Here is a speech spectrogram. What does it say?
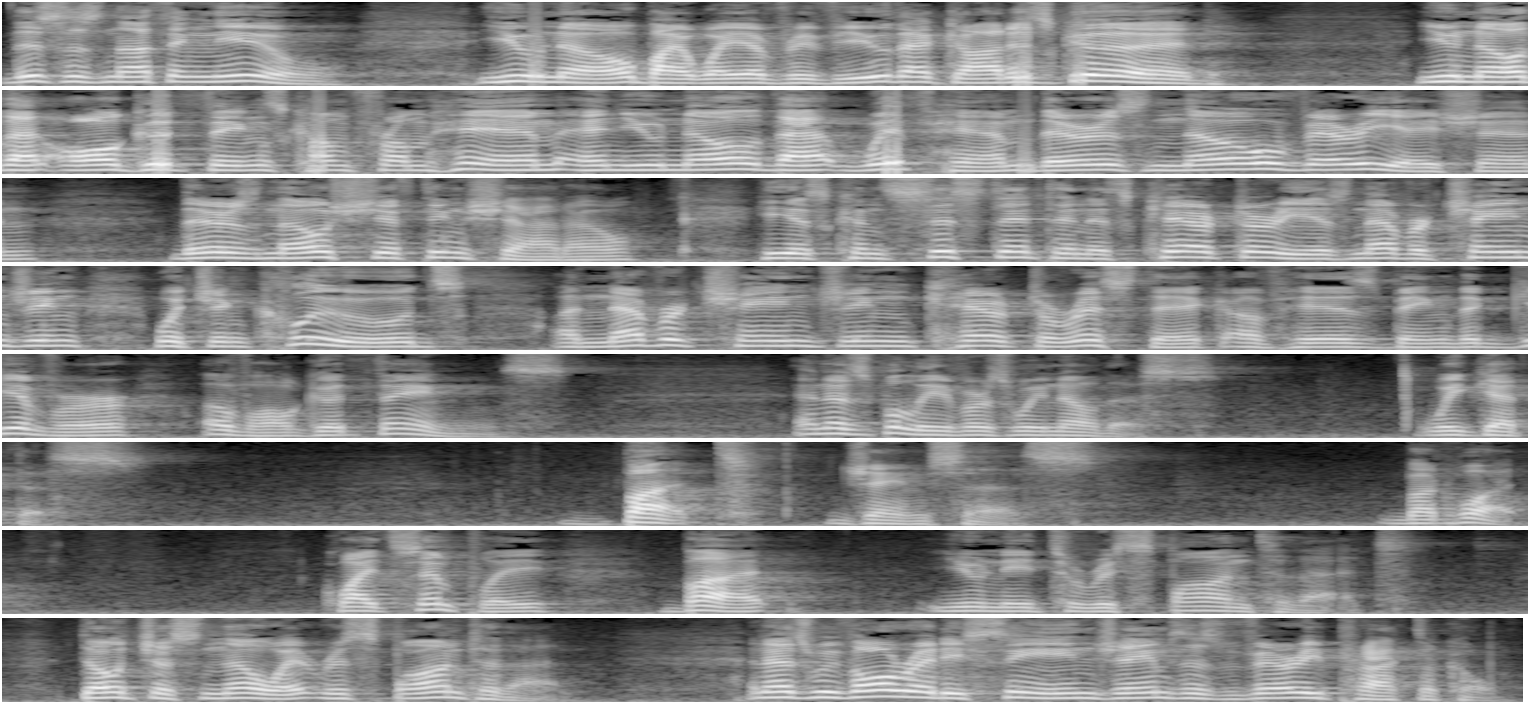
This is nothing new. You know, by way of review, that God is good. You know that all good things come from Him, and you know that with Him there is no variation, there is no shifting shadow. He is consistent in His character, He is never changing, which includes a never changing characteristic of His being the giver of all good things. And as believers, we know this. We get this. But, James says, but what? Quite simply, but you need to respond to that. Don't just know it, respond to that. And as we've already seen, James is very practical.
